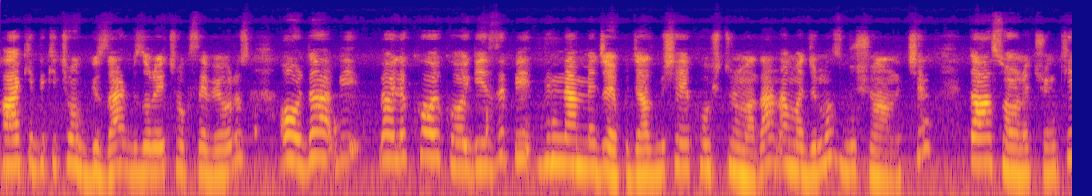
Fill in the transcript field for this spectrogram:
Halki'deki çok güzel. Biz orayı çok seviyoruz. Orada bir böyle koy koy gezip bir dinlenmece yapacağız. Bir şeye koşturmadan. Amacımız bu şu an için. Daha sonra çünkü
